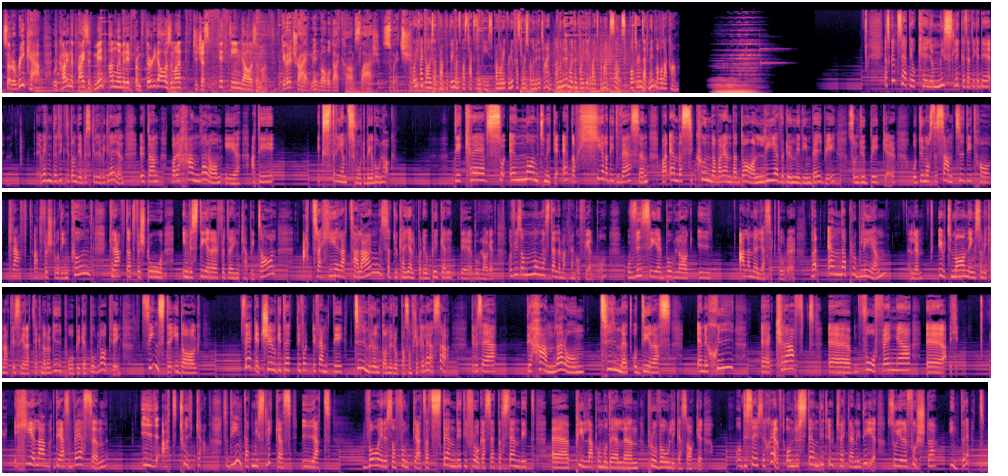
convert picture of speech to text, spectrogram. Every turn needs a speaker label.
Speaker 1: So to recap, we're cutting the price of Mint Unlimited from $30 a month to just $15 a month. Give it a try at mintmobile.com slash switch.
Speaker 2: $45 upfront for three months plus taxes and fees. Promo rate for new customers for limited time. Unlimited more than 40 gigabytes per month. Slows. Full terms at mintmobile.com.
Speaker 3: Jag skulle inte säga att det är okej att misslyckas. Jag tycker det jag vet inte riktigt om det beskriver grejen. Utan vad det handlar om är att det är extremt svårt att bygga bolag. Det krävs så enormt mycket. Ett av hela ditt väsen, varenda sekund av varenda dag lever du med din baby som du bygger. Och du måste samtidigt ha kraft att förstå din kund, kraft att förstå investerare för att dra in kapital, attrahera talang så att du kan hjälpa dig att bygga det, bolaget. Och det finns så många ställen man kan gå fel på. Och vi ser bolag i alla möjliga sektorer. Varenda problem eller utmaning som vi kan applicera teknologi på och bygga ett bolag kring finns det idag säkert 20, 30, 40, 50 team runt om i Europa som försöker lösa. Det vill säga, det handlar om teamet och deras energi, eh, kraft, eh, fåfänga, eh, hela deras väsen i att tweaka. Så det är inte att misslyckas i att vad är det som funkar? Alltså att ständigt ifrågasätta, ständigt eh, pilla på modellen, prova olika saker. Och det säger sig självt, om du ständigt utvecklar en idé så är den första inte rätt.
